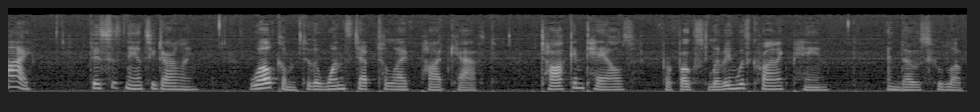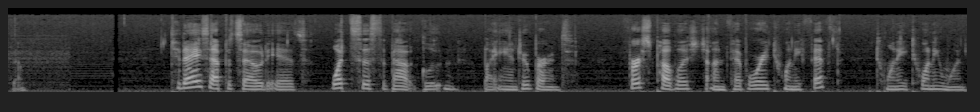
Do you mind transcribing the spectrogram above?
Hi, this is Nancy Darling. Welcome to the One Step to Life podcast, talk and tales for folks living with chronic pain and those who love them. Today's episode is What's This About Gluten by Andrew Burns, first published on February 25th, 2021.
